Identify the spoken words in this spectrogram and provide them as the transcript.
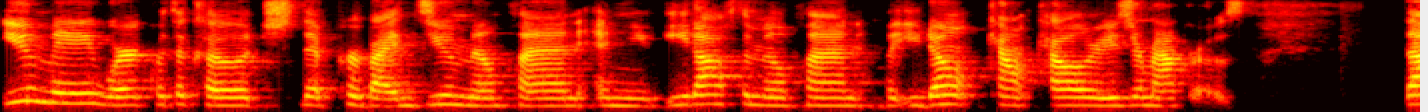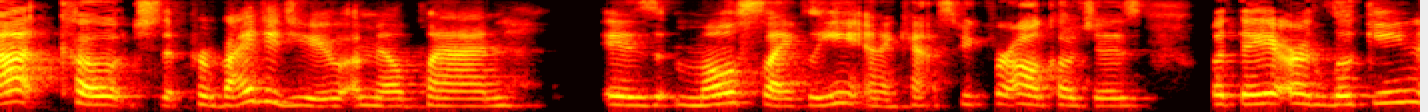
you may work with a coach that provides you a meal plan and you eat off the meal plan, but you don't count calories or macros. That coach that provided you a meal plan is most likely, and I can't speak for all coaches, but they are looking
